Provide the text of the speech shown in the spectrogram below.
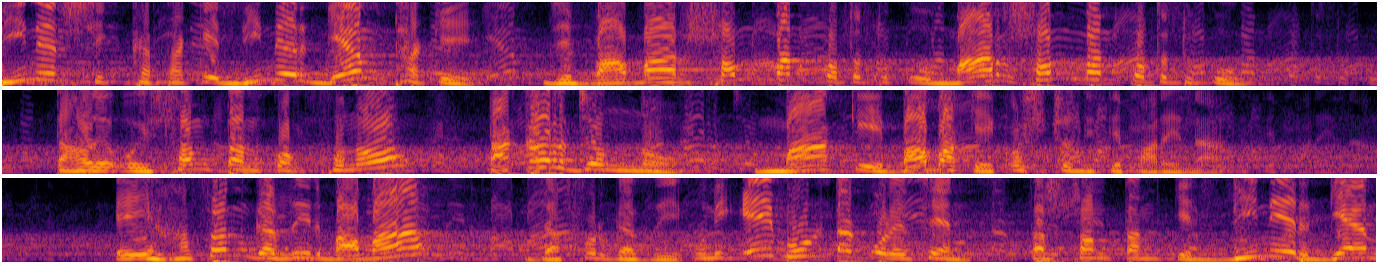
দিনের শিক্ষা থাকে, দিনের জ্ঞান থাকে যে বাবার সম্মান কতটুকু, মার সম্মান কতটুকু, তাহলে ওই সন্তান কখনো টাকার জন্য মাকে, বাবাকে কষ্ট দিতে পারে না। এই হাসান গাজীর বাবা, জাফর গাজী, উনি এই ভুলটা করেছেন, তার সন্তানকে দিনের জ্ঞান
